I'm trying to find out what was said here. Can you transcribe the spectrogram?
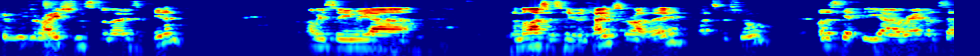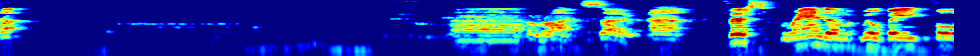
commiserations to those that didn't. Obviously, we are the nicest hit of the case right there, that's for sure. I'll just get the uh, random set up. Uh, alright, so uh, first random will be for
